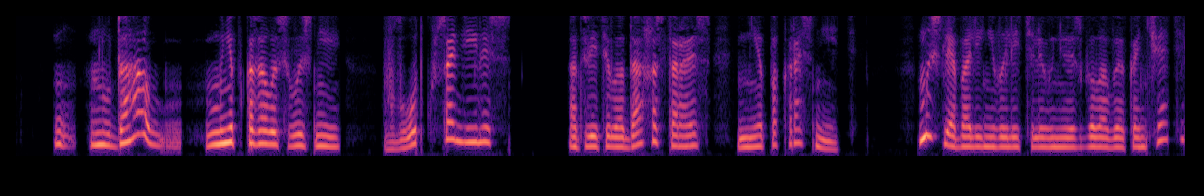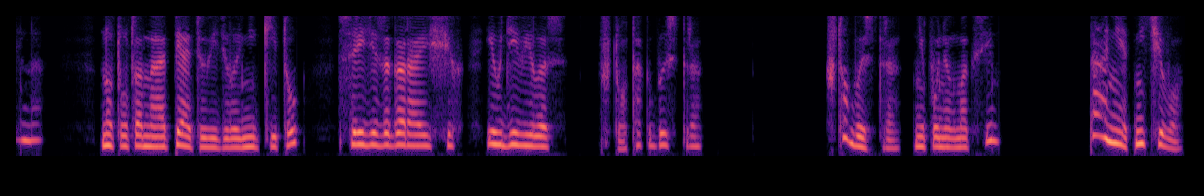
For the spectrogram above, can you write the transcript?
— Ну да, мне показалось, вы с ней в лодку садились, — ответила Даша, стараясь не покраснеть. Мысли об Алине вылетели у нее из головы окончательно, но тут она опять увидела Никиту среди загорающих и удивилась, что так быстро. Что быстро? — не понял Максим. — Да нет, ничего.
